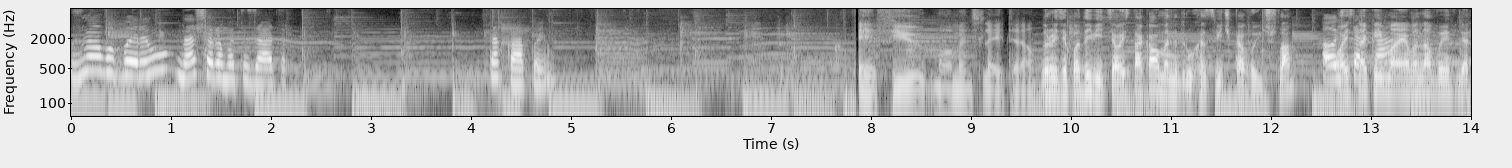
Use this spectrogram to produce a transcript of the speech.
Знову беру наш ароматизатор та капаю. A few moments later. Друзі, подивіться, ось така у мене друга свічка вийшла. А ось такий має вона вигляд.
